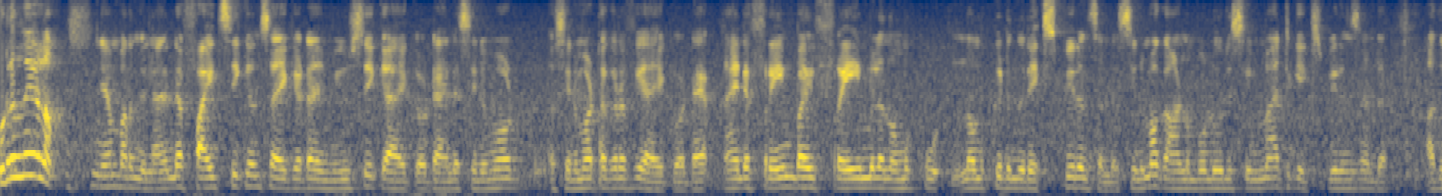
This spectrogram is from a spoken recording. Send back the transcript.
ഉടനീളം ഞാൻ പറഞ്ഞില്ല അതിന്റെ ഫൈറ്റ് സീക്വൻസ് ആയിക്കോട്ടെ അതിന്റെ മ്യൂസിക് ആയിക്കോട്ടെ അതിന്റെ സിനിമ സിനിമാട്ടോഗ്രഫി ആയിക്കോട്ടെ അതിന്റെ ഫ്രെയിം ബൈ ഫ്രെയിമിൽ നമുക്ക് നമുക്കിടുന്നൊരു എക്സ്പീരിയൻസ് ഉണ്ട്. സിനിമ കാണുമ്പോൾ ഒരു സിനിമാറ്റിക് എക്സ്പീരിയൻസ് ഉണ്ട്. അത്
